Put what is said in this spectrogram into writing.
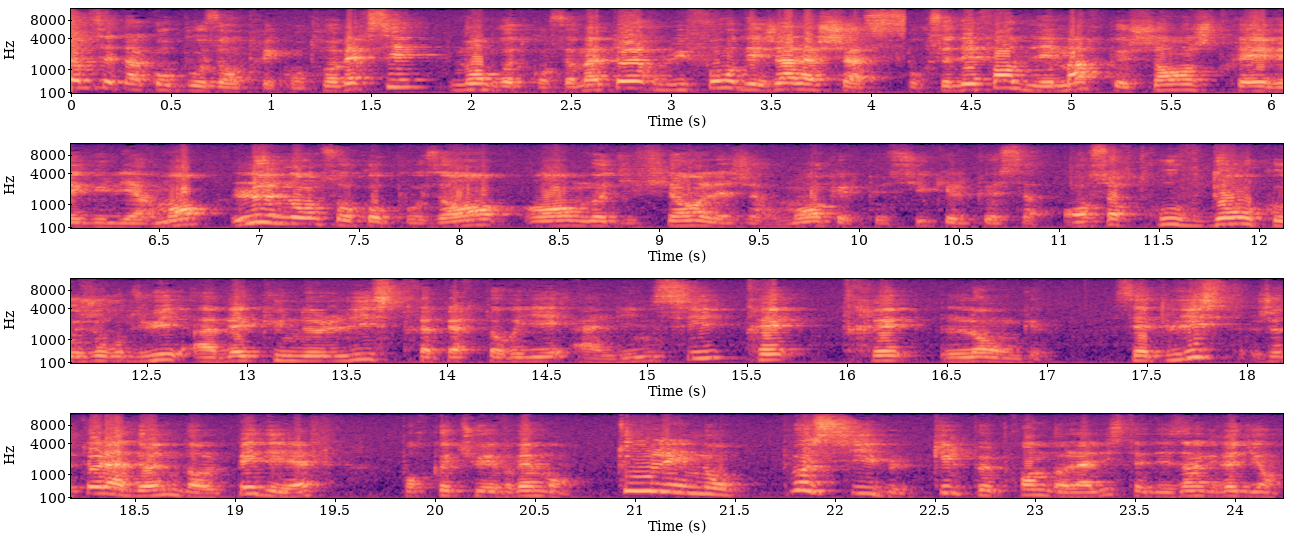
Comme c'est un composant très controversé, nombre de consommateurs lui font déjà la chasse. Pour se défendre, les marques changent très régulièrement le nom de son composant en modifiant légèrement quelques ci, quelques ça. On se retrouve donc aujourd'hui avec une liste répertoriée à l'INSEE très très longue. Cette liste, je te la donne dans le PDF pour que tu aies vraiment tous les noms possibles qu'il peut prendre dans la liste des ingrédients.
